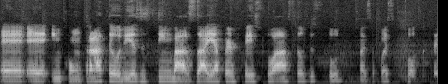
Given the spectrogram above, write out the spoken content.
é, é, encontrar teorias e se embasar e aperfeiçoar seus estudos. Mas depois você...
